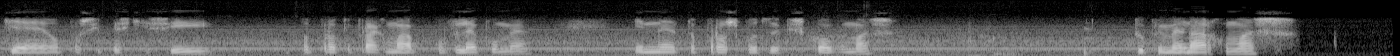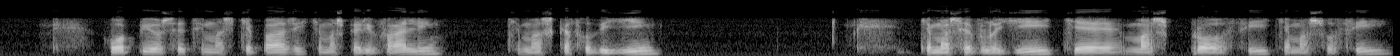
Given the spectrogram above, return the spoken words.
Και όπως είπες και εσύ, το πρώτο πράγμα που βλέπουμε είναι το πρόσωπο του επισκόπου μας, του ποιμενάρχου μας, ο οποίος έτσι μας σκεπάζει και μας περιβάλλει και μας καθοδηγεί και μας ευλογεί και μας προωθεί και μας σωθεί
